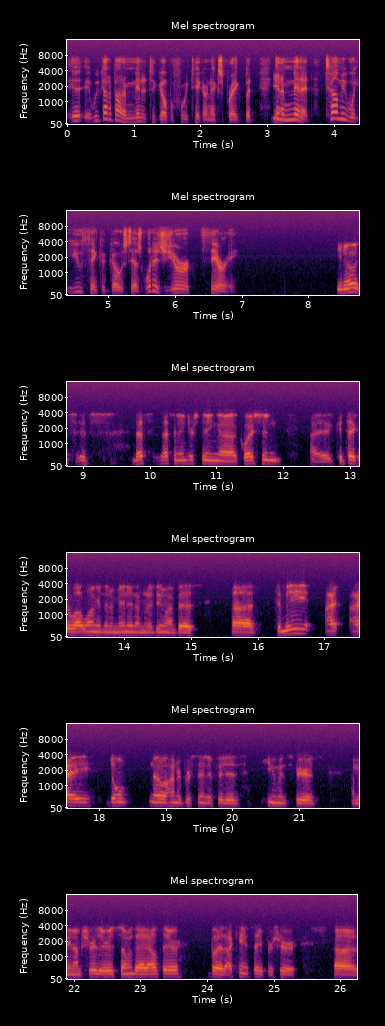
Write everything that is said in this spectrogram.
it, we've got about a minute to go before we take our next break. But in a minute, tell me what you think a ghost is. What is your theory? You know, it's it's that's that's an interesting uh, question. Uh, it could take a lot longer than a minute. I'm going to do my best. Uh, to me, I I don't know 100% if it is human spirits. I mean, I'm sure there is some of that out there, but I can't say for sure. Uh,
